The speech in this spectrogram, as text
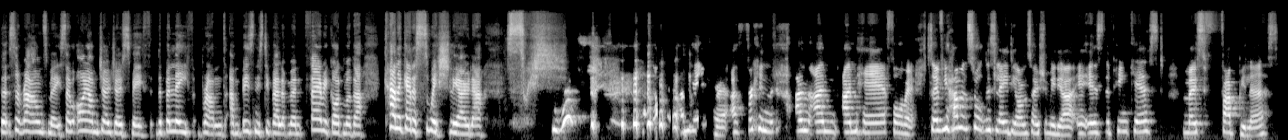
that surrounds me. So I am Jojo Smith, the belief brand and business development fairy godmother. Can I get a swish, Leona? Swish. I'm here for it. I freaking I'm I'm I'm here for it. So if you haven't stalked this lady on social media, it is the pinkest, most fabulous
